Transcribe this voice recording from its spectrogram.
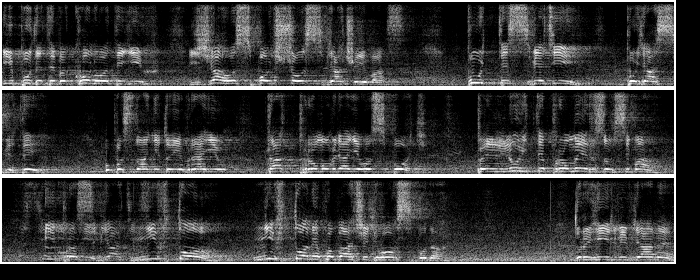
і будете виконувати їх. Я Господь, що освячує вас. Будьте святі, бо я святий. У посланні до євреїв так промовляє Господь. Пильнуйте про мир з усіма і про святі. Ніхто, ніхто не побачить Господа. Дорогі львів'яни,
